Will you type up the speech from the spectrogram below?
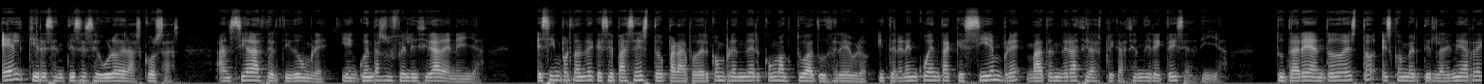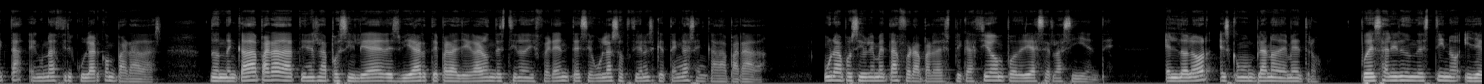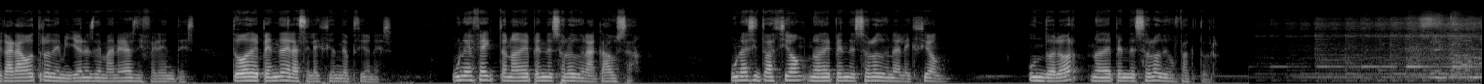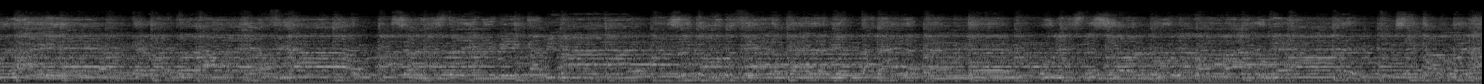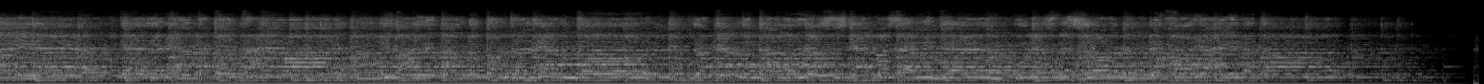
Él quiere sentirse seguro de las cosas, ansía la certidumbre y encuentra su felicidad en ella. Es importante que sepas esto para poder comprender cómo actúa tu cerebro y tener en cuenta que siempre va a tender hacia la explicación directa y sencilla. Tu tarea en todo esto es convertir la línea recta en una circular con paradas, donde en cada parada tienes la posibilidad de desviarte para llegar a un destino diferente según las opciones que tengas en cada parada. Una posible metáfora para la explicación podría ser la siguiente. El dolor es como un plano de metro. Puedes salir de un destino y llegar a otro de millones de maneras diferentes. Todo depende de la selección de opciones. Un efecto no depende solo de una causa. Una situación no depende solo de una elección. Un dolor no depende solo de un factor.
